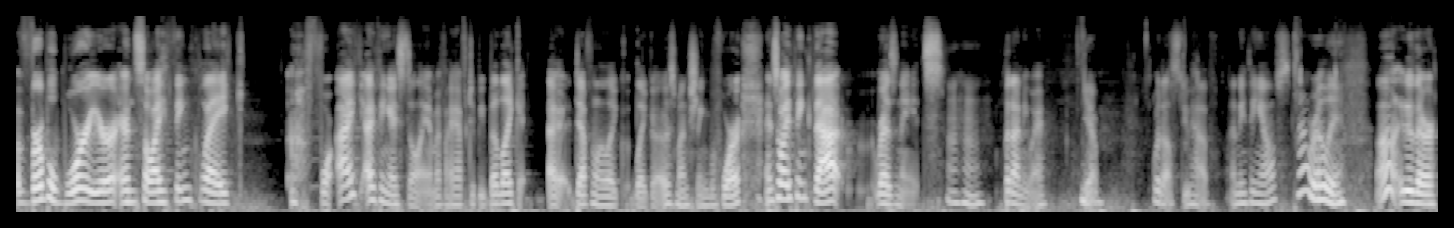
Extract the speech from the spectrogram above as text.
a verbal warrior and so i think like for i i think i still am if i have to be but like I definitely like like i was mentioning before and so i think that resonates Mhm. but anyway Yeah. what else do you have anything else Not really. Oh, either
